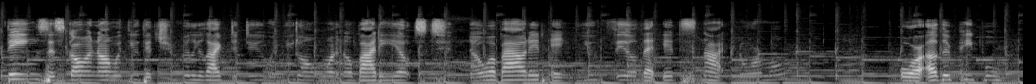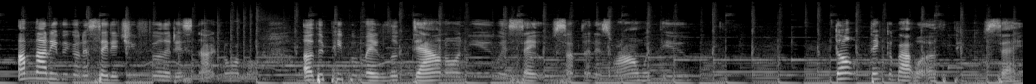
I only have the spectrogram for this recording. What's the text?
things that's going on with you that you really like to do and you don't want nobody else to know about it and you feel that it's not normal or other people I'm not even going to say that you feel that it's not normal. Other people may look down on you and say, "Ooh, something is wrong with you." Don't think about what other people say.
